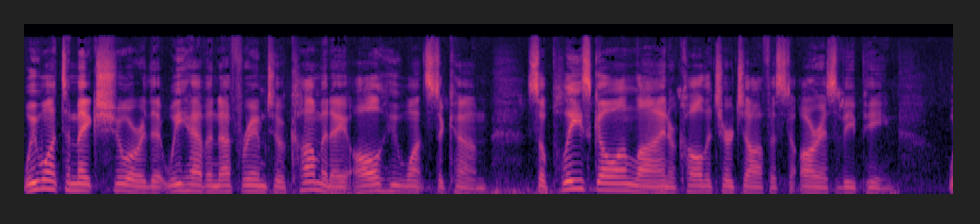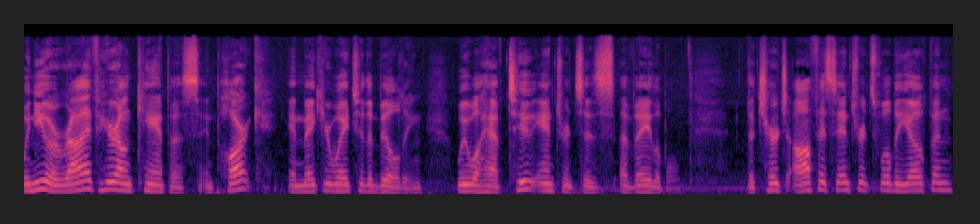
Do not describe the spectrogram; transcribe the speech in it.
We want to make sure that we have enough room to accommodate all who wants to come. So please go online or call the church office to RSVP. When you arrive here on campus and park and make your way to the building, we will have two entrances available. The church office entrance will be open,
